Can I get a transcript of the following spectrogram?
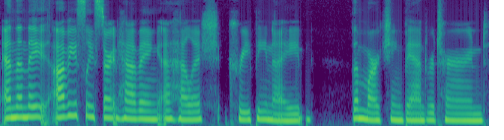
And then they obviously start having a hellish, creepy night. The marching band returned.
